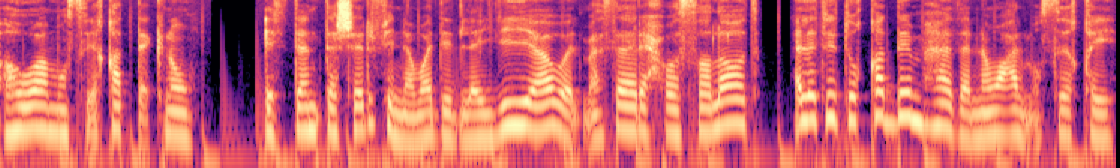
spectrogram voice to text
هو موسيقى التكنو. إذ تنتشر في النوادي الليلية والمسارح والصالات التي تقدم هذا النوع الموسيقي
